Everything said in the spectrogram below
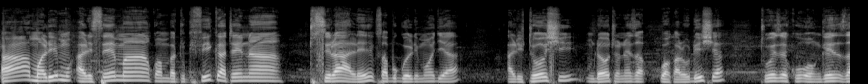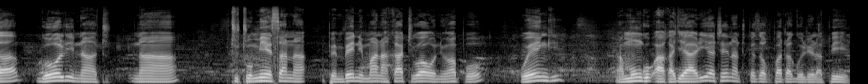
Ah, mwalimu alisema kwamba tukifika tena tusilale kwa sababu goli moja alitoshi, muda wote unaweza wakarudisha, tuweze kuongeza goli na, na tutumie sana pembeni, maana kati wao ni wapo wengi, na Mungu akajalia tena tukaweza kupata goli la pili.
